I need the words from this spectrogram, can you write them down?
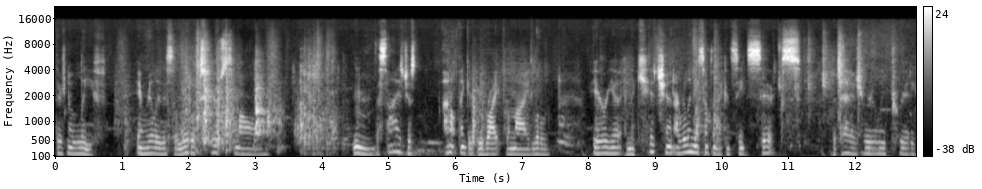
there's no leaf. And really, this is a little too small. Mm, the size just, I don't think it'd be right for my little area in the kitchen. I really need something that can seat six, but that is really pretty.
